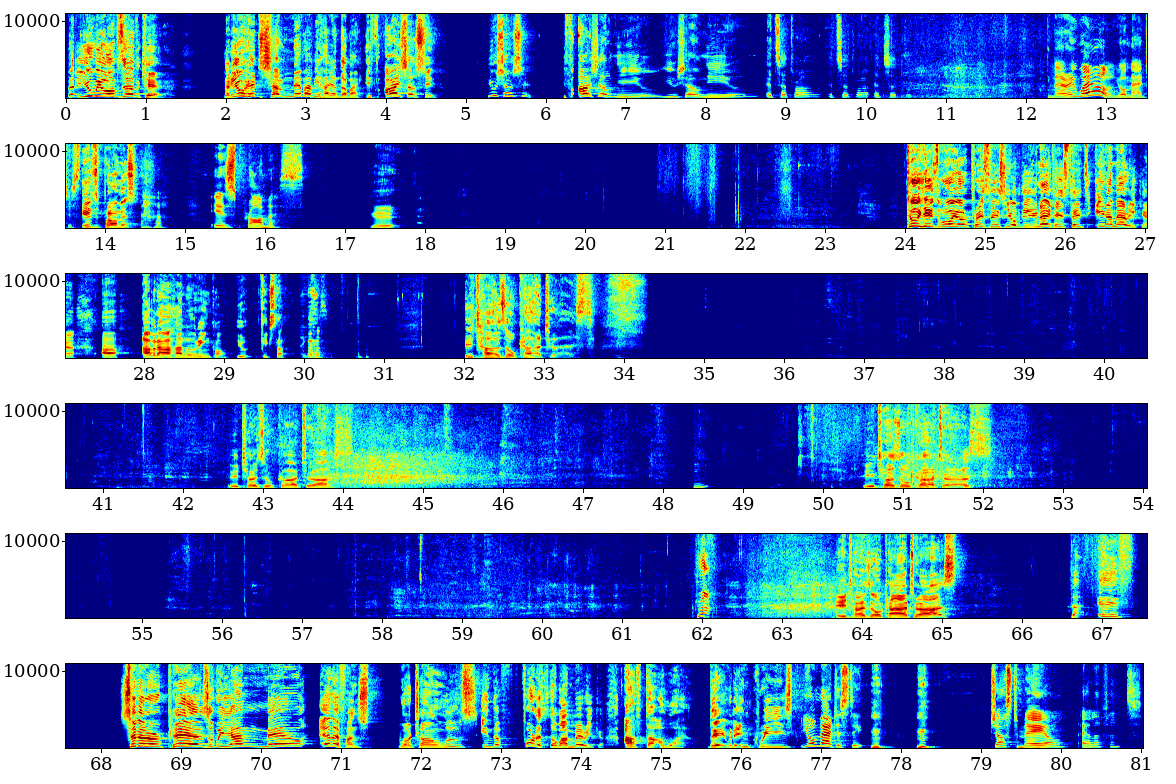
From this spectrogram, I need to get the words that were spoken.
But you will observe care that your head shall never be higher than mine. If I shall sit, you shall sit. If I shall kneel, you shall kneel, etc., etc., etc. Very well, Your Majesty. Is promise? Is promise. Good. To his royal presidency of the United States in America, uh, Abraham Lincoln. You fixed up? Uh-huh. It has occurred to us. It has occurred to us. It has occurred to us. It has occurred to us that if several pairs of young male elephants were turned loose in the forest of America, after a while, they would increase Your Majesty. Hmm? Hmm? Just male elephants?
